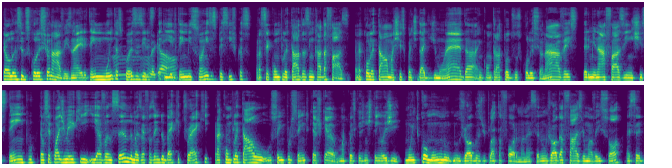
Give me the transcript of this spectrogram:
que é o lance dos colecionáveis, né? Ele tem muitas Hum, coisas e ele, e ele tem missões específicas pra ser completadas em cada fase. Então é coletar uma X quantidade de moeda, encontrar todos os colecionáveis, terminar a fase em X tempo. Então você pode meio que ir avançando, mas vai fazendo backtrack pra completar o, o 100%, que acho que é uma coisa que a gente tem hoje muito comum no- nos jogos de plataforma, né? Você não joga a fase uma vez só, mas você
